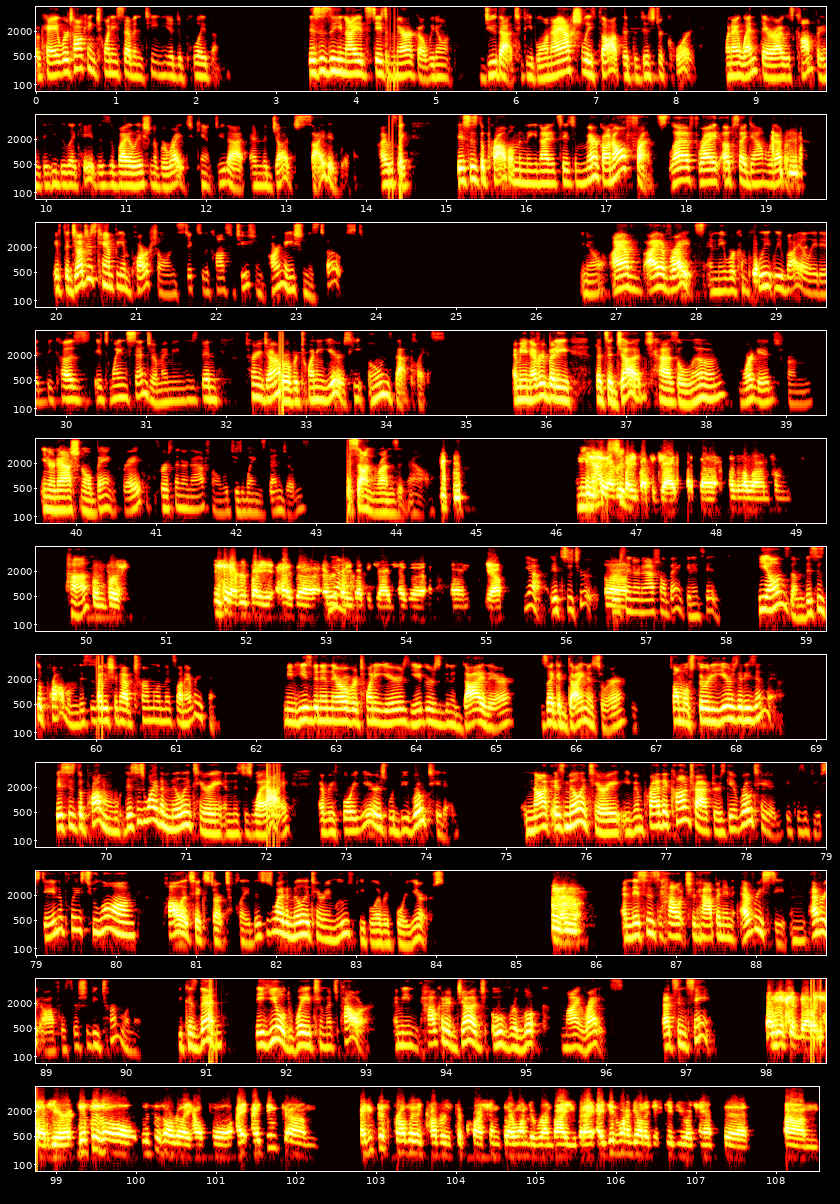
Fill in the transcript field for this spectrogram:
Okay, we're talking 2017, he had deployed them. This is the United States of America. We don't do that to people. And I actually thought that the district court, when I went there, I was confident that he'd be like, hey, this is a violation of her rights. You can't do that. And the judge sided with him. I was like, this is the problem in the United States of America on all fronts left, right, upside down, whatever. If the judges can't be impartial and stick to the Constitution, our nation is toast. You know, I have I have rights, and they were completely violated because it's Wayne Stenehjem. I mean, he's been Attorney General for over 20 years. He owns that place. I mean, everybody that's a judge has a loan mortgage from International Bank, right? First International, which is Wayne Stenehjem's. His son runs it now. I mean, you said should- everybody but the judge has a, has a loan from huh? from first. You said everybody has a everybody but the judge has a loan. Yeah. Yeah, it's the truth. First Uh, International Bank, and it's his. He owns them. This is the problem. This is why we should have term limits on everything. I mean, he's been in there over 20 years. Yeager's going to die there. He's like a dinosaur. It's almost 30 years that he's in there. This is the problem. This is why the military, and this is why I, every four years, would be rotated. Not as military, even private contractors get rotated because if you stay in a place too long, politics start to play. This is why the military moves people every four years. Mhm. And this is how it should happen in every seat, in every office. There should be term limits because then they yield way too much power. I mean, how could a judge overlook my rights? That's insane. I'm just getting down what you said here. This is all this is all really helpful. I, I think um, I think this probably covers the questions that I wanted to run by you, but I, I did want to be able to just give you a chance to um,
